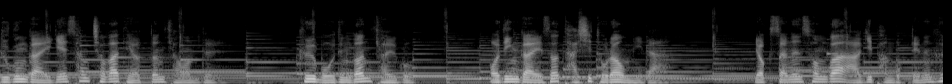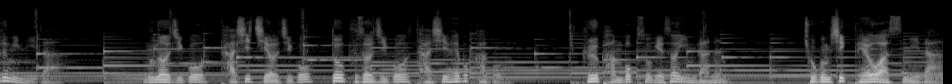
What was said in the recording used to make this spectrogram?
누군가에게 상처가 되었던 경험들. 그 모든 건 결국 어딘가에서 다시 돌아옵니다. 역사는 선과 악이 반복되는 흐름입니다. 무너지고 다시 지어지고 또 부서지고 다시 회복하고 그 반복 속에서 인간은 조금씩 배워왔습니다.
